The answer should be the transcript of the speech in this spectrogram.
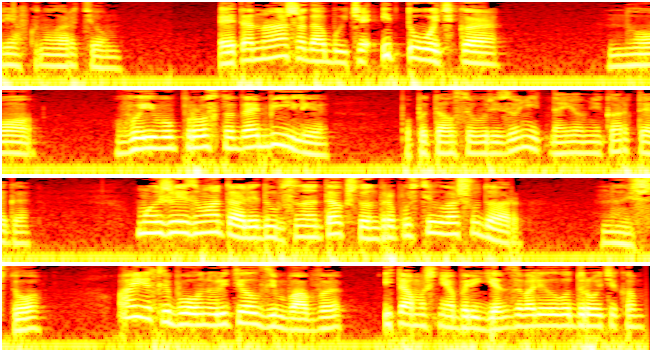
рявкнул Артем. «Это наша добыча и точка!» «Но вы его просто добили!» — попытался урезонить наемник Артега. «Мы же измотали Дурсона так, что он пропустил ваш удар». «Ну и что? А если бы он улетел в Зимбабве, и тамошний абориген завалил его дротиком,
